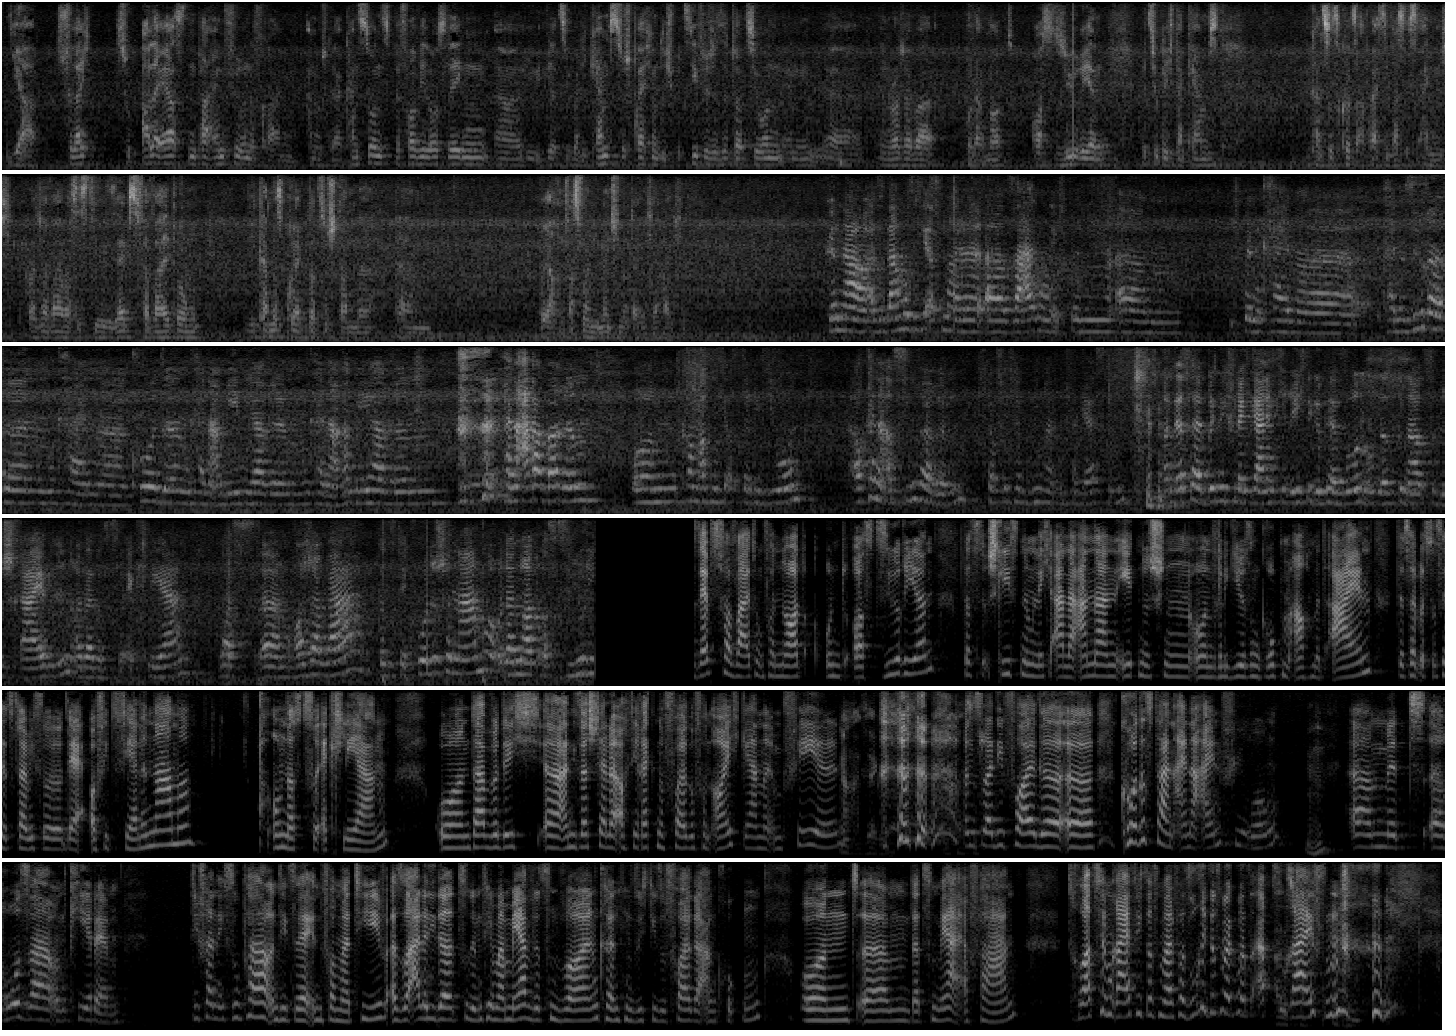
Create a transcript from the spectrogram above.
ja, vielleicht zuallererst ein paar einführende Fragen. Anushka, kannst du uns, bevor wir loslegen, äh, jetzt über die Camps zu sprechen und die spezifische Situation in, äh, in Rojava oder Nordostsyrien bezüglich der Camps, kannst du uns kurz abreißen, was ist eigentlich Rojava, was ist diese Selbstverwaltung, wie kam das Projekt dort zustande ähm, ja, und was wollen die Menschen dort eigentlich erreichen? Genau, also da muss ich erstmal äh, sagen, ich bin... Ähm ich bin keine, keine Syrerin, keine Kurdin, keine Armenierin, keine Aramäerin, keine Araberin und komme auch nicht aus der Region. Auch keine Assyrerin. Ich hoffe, ich habe niemanden vergessen. Und deshalb bin ich vielleicht gar nicht die richtige Person, um das genau zu beschreiben oder das zu erklären, was ähm, Rojava, das ist der kurdische Name, oder Nordostsyrien. Selbstverwaltung von Nord- und Ostsyrien. Das schließt nämlich alle anderen ethnischen und religiösen Gruppen auch mit ein. Deshalb ist das jetzt, glaube ich, so der offizielle Name, um das zu erklären. Und da würde ich äh, an dieser Stelle auch direkt eine Folge von euch gerne empfehlen. Ja, sehr gut. und zwar die Folge äh, Kurdistan, eine Einführung mhm. äh, mit äh, Rosa und Kerem. Die fand ich super und die ist sehr informativ. Also alle, die da zu dem Thema mehr wissen wollen, könnten sich diese Folge angucken und ähm, dazu mehr erfahren. Trotzdem reiße ich das mal, versuche ich das mal kurz abzureißen.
